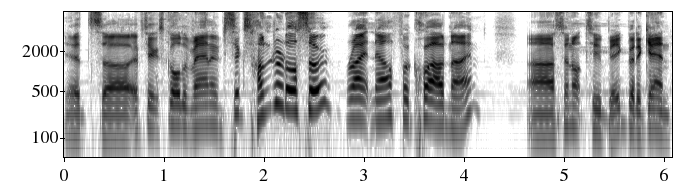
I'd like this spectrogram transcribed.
It's uh, FTX Gold Advantage 600 or so right now for Cloud9. Uh, so not too big, but again,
